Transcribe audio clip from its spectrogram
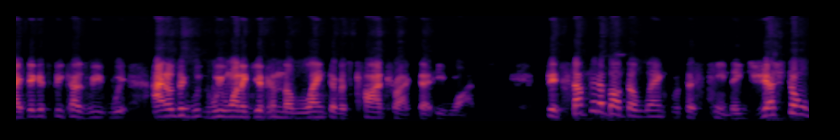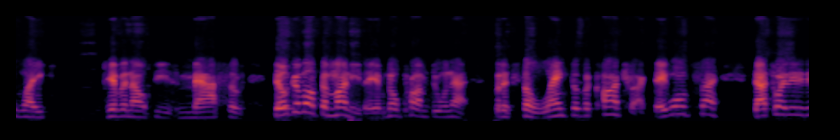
I think it's because we, we I don't think we, we want to give him the length of his contract that he wants. It's something about the length with this team. They just don't like giving out these massive. They'll give out the money. They have no problem doing that. But it's the length of the contract. They won't sign. That's why they,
